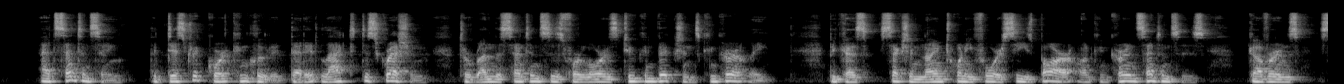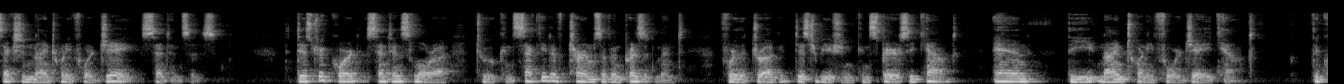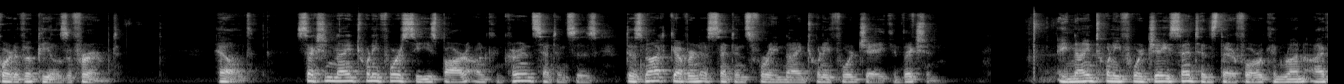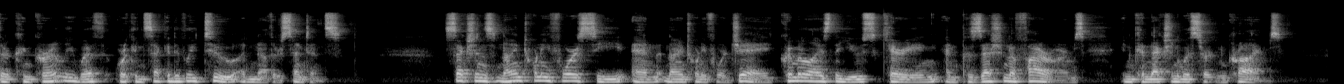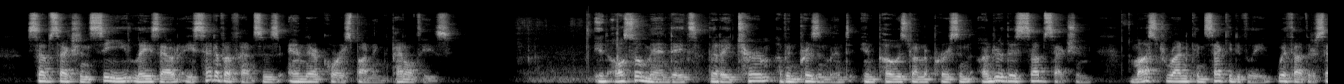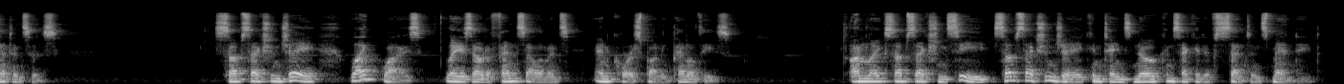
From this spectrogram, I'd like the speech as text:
At sentencing, the district court concluded that it lacked discretion to run the sentences for Lora's two convictions concurrently, because Section 924C's bar on concurrent sentences governs Section 924J sentences. The district court sentenced Lora to consecutive terms of imprisonment for the drug distribution conspiracy count and the 924J count. The Court of Appeals affirmed. Held Section 924C's bar on concurrent sentences does not govern a sentence for a 924J conviction. A 924J sentence, therefore, can run either concurrently with or consecutively to another sentence. Sections 924C and 924J criminalize the use, carrying, and possession of firearms in connection with certain crimes. Subsection C lays out a set of offenses and their corresponding penalties. It also mandates that a term of imprisonment imposed on a person under this subsection must run consecutively with other sentences. Subsection J likewise lays out offense elements and corresponding penalties. Unlike subsection C, subsection J contains no consecutive sentence mandate.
